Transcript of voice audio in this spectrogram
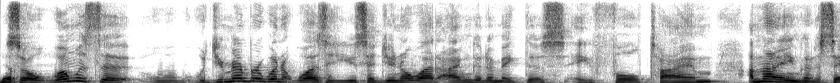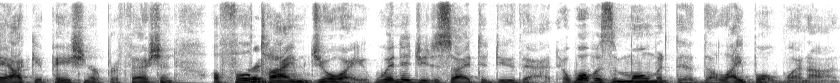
Yep. So when was the? Would you remember when it was that you said, you know what, I'm going to make this a full time. I'm not even going to say occupation or profession, a full time right. joy. When did you decide to do that? What was the moment that the light bulb went on?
